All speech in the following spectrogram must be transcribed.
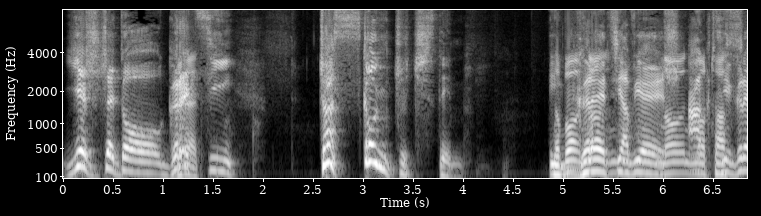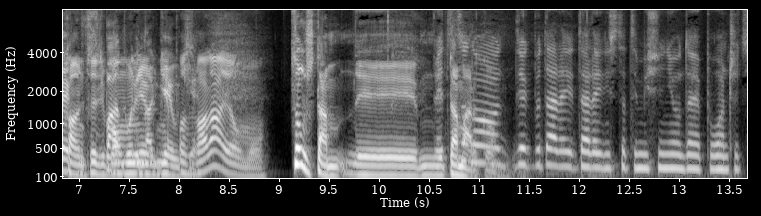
jeżdżę do Grecji, czas skończyć z tym. I Grecja, wiesz, no, no, akcje czas Greków skończyć, bo mu spadły nie, na nie giełdzie. pozwalają mu. Cóż tam, yy, Tamarko? no, jakby dalej, dalej niestety mi się nie udaje połączyć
